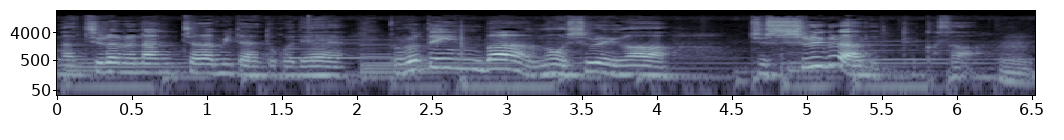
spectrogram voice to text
ナチュラルなんちゃらみたいなとこでプロテインバーの種類が10種類ぐらいあるっていうかさうん。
